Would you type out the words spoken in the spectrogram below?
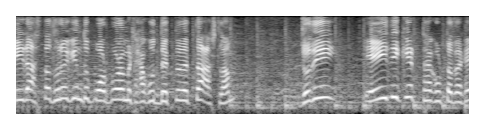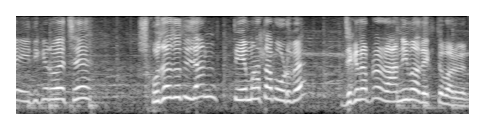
এই রাস্তা ধরে কিন্তু পরপর আমি ঠাকুর দেখতে দেখতে আসলাম। যদি এই দিকের ঠাকুরটা দেখে, এই দিকে রয়েছে, সোজা যদি যান, তেমাতা পড়বে, যেখানে আপনারা রানীমা দেখতে পারবেন।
